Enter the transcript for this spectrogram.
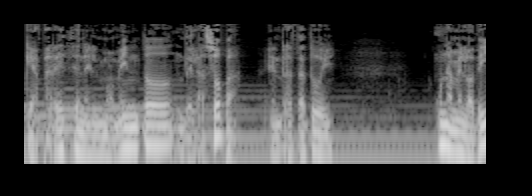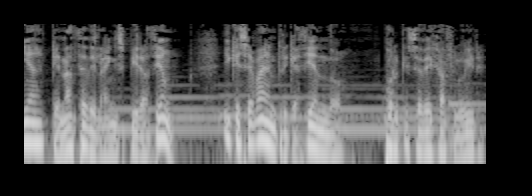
que aparece en el momento de la sopa, en Ratatouille. Una melodía que nace de la inspiración y que se va enriqueciendo porque se deja fluir.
